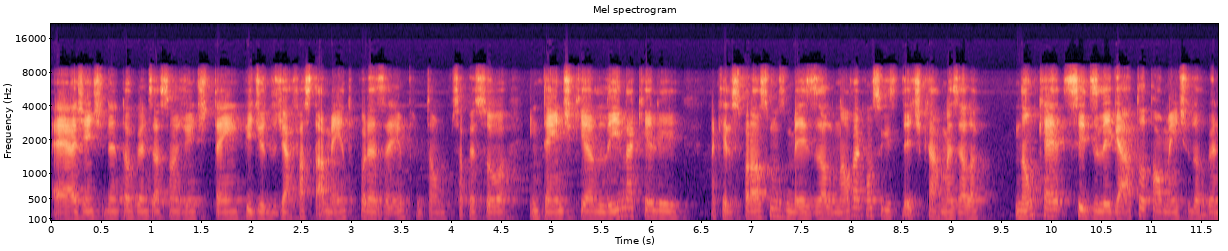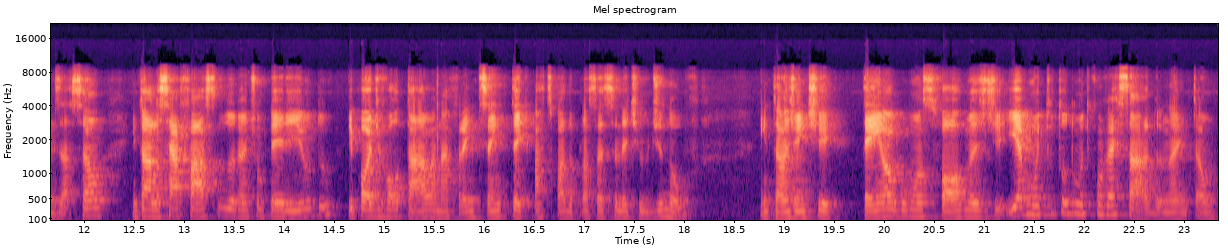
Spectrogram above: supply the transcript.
é, a gente dentro da organização a gente tem pedido de afastamento, por exemplo. Então, se a pessoa entende que ali naquele, naqueles próximos meses ela não vai conseguir se dedicar, mas ela não quer se desligar totalmente da organização, então ela se afasta durante um período e pode voltar lá na frente sem ter que participar do processo seletivo de novo. Então a gente tem algumas formas de. E é muito tudo muito conversado, né? Então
